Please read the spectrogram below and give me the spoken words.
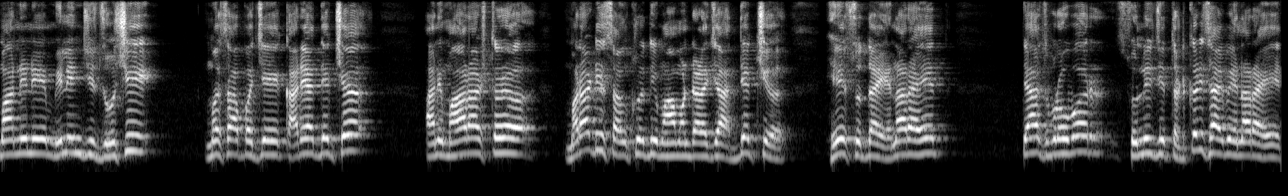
माननीय मिलिंदजी जोशी मसापचे कार्याध्यक्ष आणि महाराष्ट्र मराठी सांस्कृतिक महामंडळाचे अध्यक्ष हे सुद्धा येणार आहेत. त्याचबरोबर सुनीलजी तटकरी साहेब येणार आहेत.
